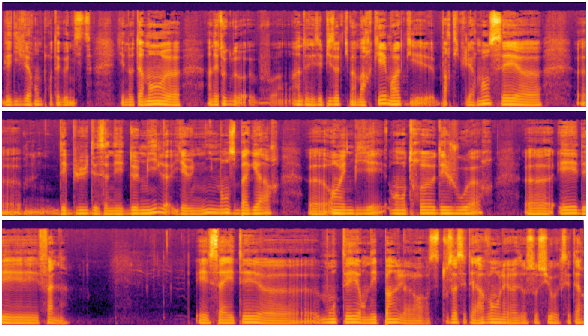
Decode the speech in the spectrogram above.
les différents protagonistes. Il y a notamment un des trucs, un des épisodes qui m'a marqué moi, qui particulièrement, c'est début des années 2000, il y a eu une immense bagarre en NBA entre des joueurs et des fans et ça a été euh, monté en épingle. Alors tout ça c'était avant les réseaux sociaux, etc.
